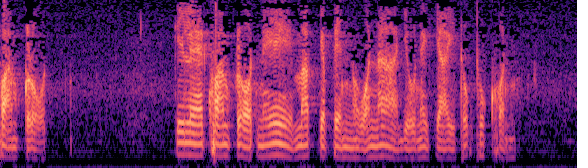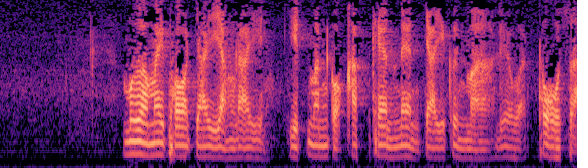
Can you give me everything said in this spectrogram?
ความโกรธ กิเลสความโกรธนี้มักจะเป็นหัวหน้าอยู่ในใจทุกๆคน เมื่อไม่พอใจอย่างไร จิตมันก็คับแค้นแน่นใจขึ้นมา เรียกว่า โทสะ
